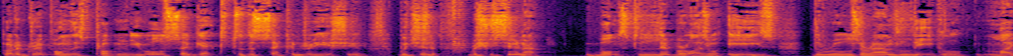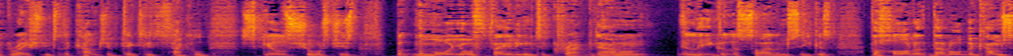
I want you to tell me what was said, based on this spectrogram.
got a grip on this problem. You also get to the secondary issue, which is Rishi Sunak wants to liberalise or ease the rules around legal migration to the country, particularly to tackle skills shortages. But the more you're failing to crack down on illegal asylum seekers, the harder that all becomes.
